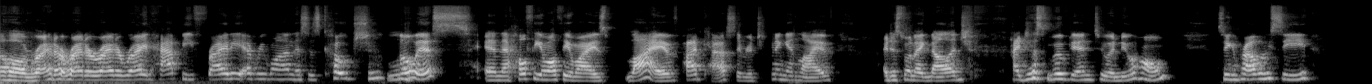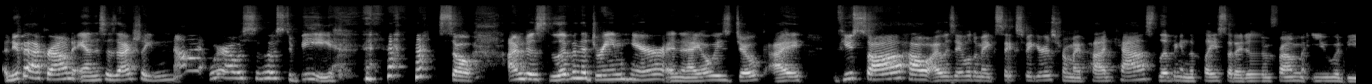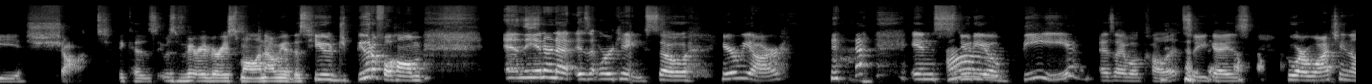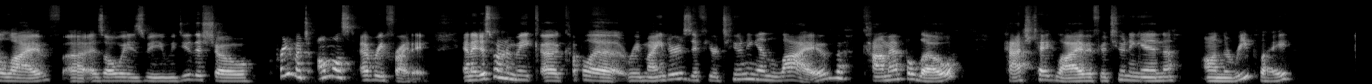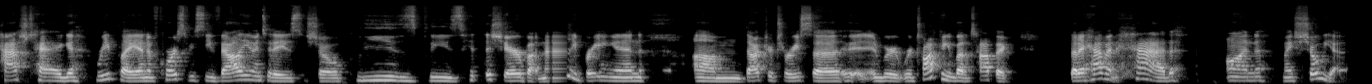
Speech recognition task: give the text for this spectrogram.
All right, all right, all right, all right. Happy Friday, everyone. This is Coach Lois and the Healthy and Wealthy and Wise live podcast. If you're tuning in live, I just want to acknowledge I just moved into a new home. So you can probably see a new background, and this is actually not where I was supposed to be. so I'm just living the dream here. And I always joke, I if you saw how I was able to make six figures from my podcast living in the place that I did from, you would be shocked because it was very, very small. And now we have this huge, beautiful home and the internet isn't working. So here we are in Studio ah. B, as I will call it. So you guys who are watching the live, uh, as always, we, we do the show pretty much almost every Friday. And I just want to make a couple of reminders. If you're tuning in live, comment below hashtag live. If you're tuning in on the replay, hashtag replay. And of course, if you see value in today's show, please, please hit the share button. Actually, bringing in um, Dr. Teresa, and we're, we're talking about a topic that I haven't had on my show yet.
